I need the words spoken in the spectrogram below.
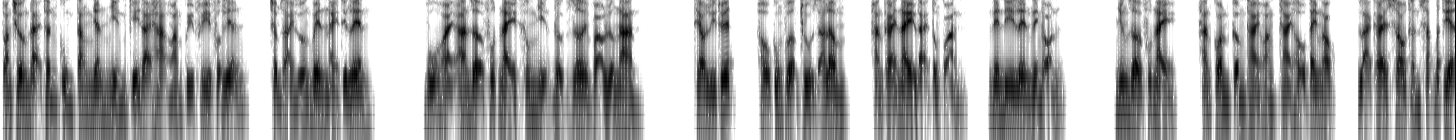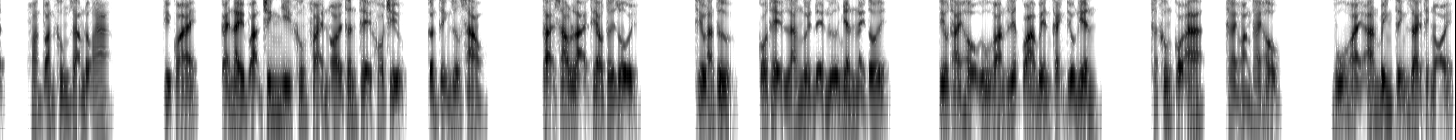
Toàn trường đại thần cùng tăng nhân nhìn kỹ đại hạ hoàng quý phi phượng liễn, chậm dại hướng bên này tiến lên. Vũ hoài an giờ phút này không nhịn được rơi vào lưỡng nan. Theo lý thuyết, hậu cung phượng chủ giá lâm, hắn cái này đại tổng quản, nên đi lên nên đón. Nhưng giờ phút này, hắn còn cầm thái hoàng thái hậu tay ngọc, lại cái sau thần sắc bất thiện, hoàn toàn không dám động a. Kỳ quái, cái này vạn trinh nhi không phải nói thân thể khó chịu, cần tĩnh dưỡng sao? Tại sao lại theo tới rồi? Thiếu an tử, có thể là người để nữ nhân này tới. Tiêu thái hậu ưu oán liếc qua bên cạnh thiếu niên. Thật không có a thái hoàng thái hậu. Vũ hoài an bình tĩnh giải thích nói,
